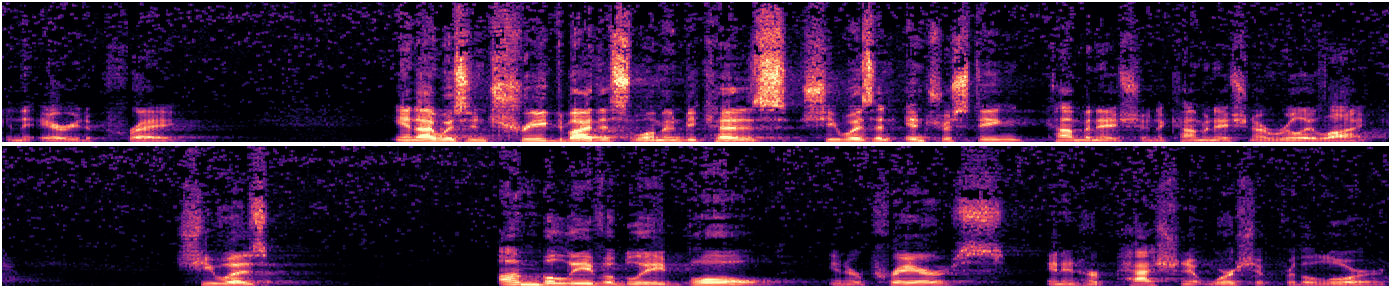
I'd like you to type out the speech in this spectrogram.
in the area, to pray. And I was intrigued by this woman because she was an interesting combination, a combination I really like. She was unbelievably bold in her prayers and in her passionate worship for the Lord.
